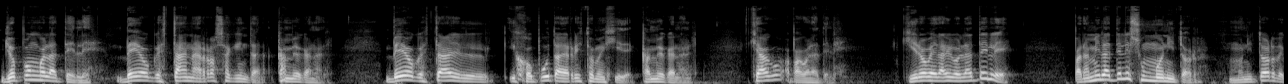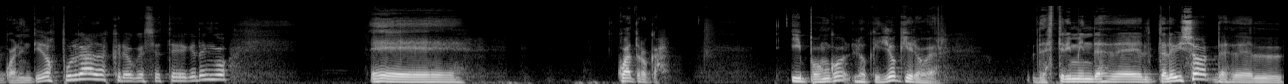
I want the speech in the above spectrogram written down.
Yo pongo la tele, veo que está Ana Rosa Quintana, cambio de canal. Veo que está el hijo puta de Risto Mejide, cambio de canal. ¿Qué hago? Apago la tele. ¿Quiero ver algo en la tele? Para mí la tele es un monitor. Un monitor de 42 pulgadas, creo que es este que tengo. 4K. Eh, y pongo lo que yo quiero ver. De streaming desde el televisor, desde el,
